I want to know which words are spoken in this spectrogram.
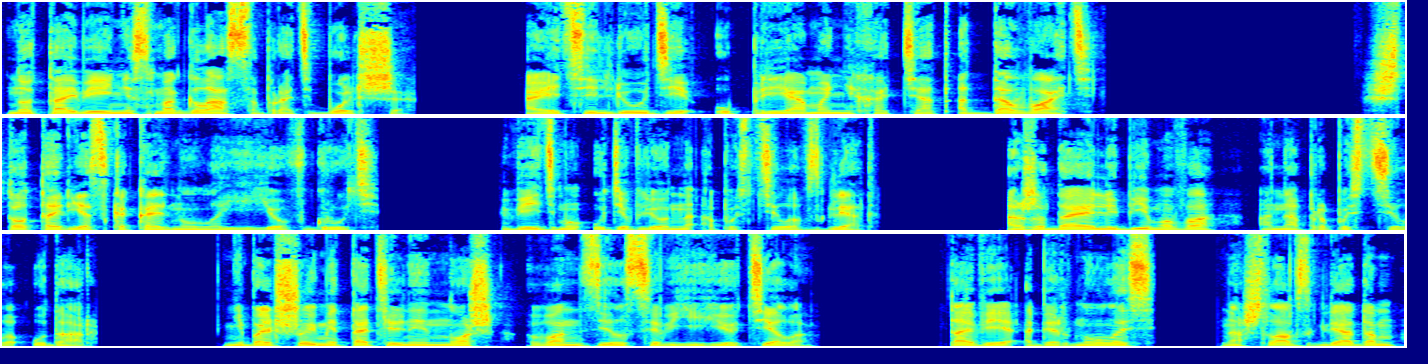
но Тавия не смогла собрать больше. А эти люди упрямо не хотят отдавать. Что-то резко кольнуло ее в грудь. Ведьма удивленно опустила взгляд. Ожидая любимого, она пропустила удар. Небольшой метательный нож вонзился в ее тело. Тавия обернулась, нашла взглядом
